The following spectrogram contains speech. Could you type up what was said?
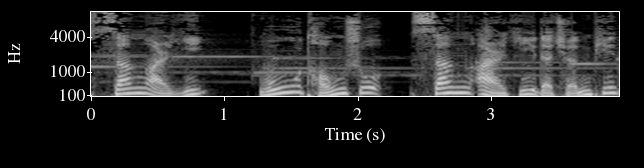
三二一”，梧桐说三二一的全拼。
